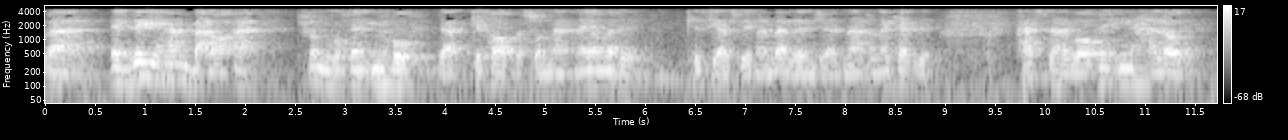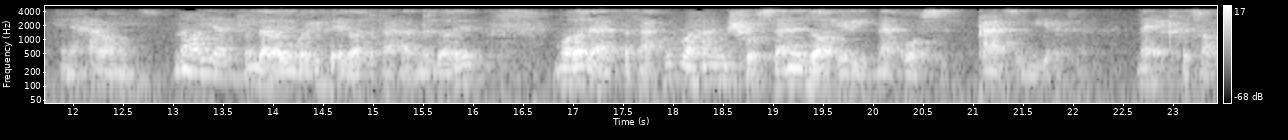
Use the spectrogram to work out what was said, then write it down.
و ادهی هم براعت. چون می‌گفتن این حکم در کتاب و سنت نیامده. کسی از پیغمبر جهت نقل نکرده. پس در واقع این حلاله یعنی حرام نیست. نهایت. چون در آیه مورد فعلات تحرمه داره مراد از تطهر رو همون شستن ظاهری نه قصد قصد می‌گرفتن نه اقتصال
